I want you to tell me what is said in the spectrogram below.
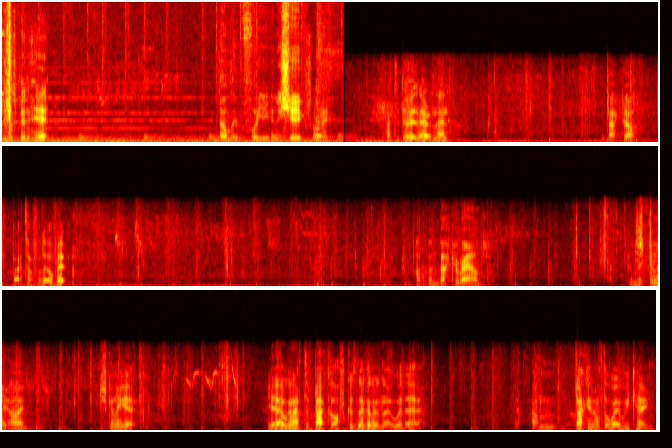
One's been hit. Tell me before you're going to shoot. Sorry. Had to do it there and then. You backed off. Backed off a little bit. Up and back around. Coming from behind. Just gonna get. Yeah, we're gonna have to back off because they're gonna know we're there. I'm backing off the way we came.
